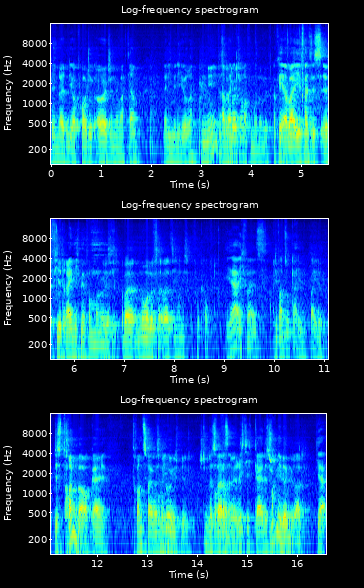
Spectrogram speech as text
den Leuten, die auch Project Origin gemacht haben, wenn ich mich nicht irre. Nee, das Aber- war glaube ich auch noch von Monolith. Okay, aber jedenfalls ist äh, 4.3 nicht mehr von Monolith. Richtig. Aber Forever hat sich auch nicht so gut verkauft. Ja, ich weiß. Aber die waren so geil, beide. Das Tron war auch geil. Tron Das habe ich nie 2.0. gespielt. Stimmt, Das war das auch von ein richtig geiles Was machen die denn gerade? Ja, äh,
